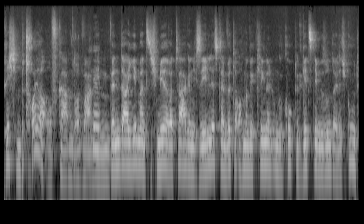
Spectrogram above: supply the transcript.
richtige Betreueraufgaben dort wahrnehmen. Ja. Wenn da jemand sich mehrere Tage nicht sehen lässt, dann wird da auch mal geklingelt und geguckt, geht es dem gesundheitlich gut.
